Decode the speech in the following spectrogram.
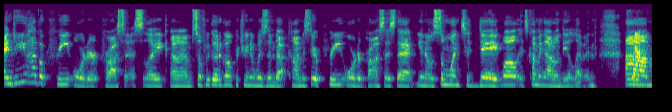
And do you have a pre-order process? Like, um, so if we go to gopatrinawisdom.com, is there a pre-order process that, you know, someone today, well, it's coming out on the 11th. Um, yeah.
